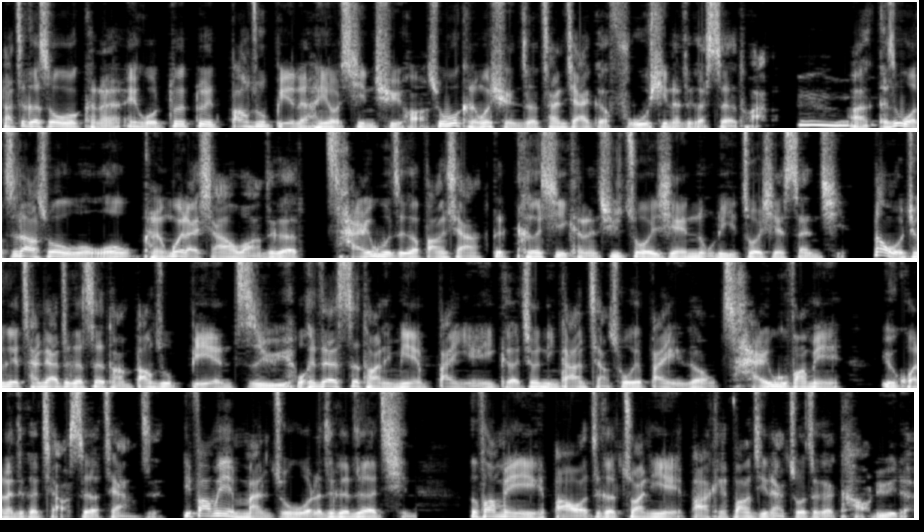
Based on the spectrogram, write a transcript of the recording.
那这个时候我可能哎，我对对帮助别人很有兴趣哈，所以我可能会选择参加一个服务性的这个社团。嗯啊，可是我知道说我我可能未来想要往这个财务这个方向的科系，可能去做一些努力，做一些申请。那我就可以参加这个社团，帮助别人之余，我可以在社团里面扮演一个，就你刚刚讲说会扮演这种财务方面有关的这个角色，这样子，一方面满足我的这个热情，各方面也把我这个专业把它给放进来做这个考虑的。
